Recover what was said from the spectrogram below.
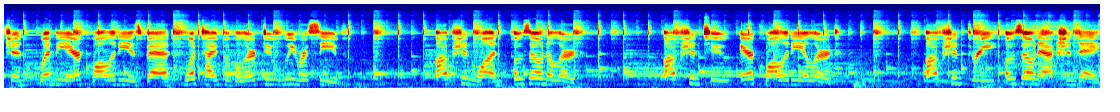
Question When the air quality is bad, what type of alert do we receive? Option 1 Ozone alert. Option 2, air quality alert. Option 3, ozone action day.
